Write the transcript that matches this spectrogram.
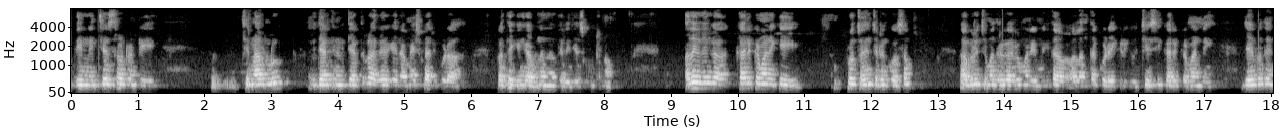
దీన్ని చేస్తున్నటువంటి చిన్నారులు విద్యార్థిని విద్యార్థులు అలాగే రమేష్ గారికి కూడా ప్రత్యేకంగా అభినందనలు తెలియజేసుకుంటున్నాం. అదేవిధంగా కార్యక్రమానికి ప్రోత్సహించడం కోసం అభిరుచి మధుర గారు మరి మిగతా వాళ్ళంతా కూడా ఇక్కడికి వచ్చేసి కార్యక్రమాన్ని జయప్రదం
